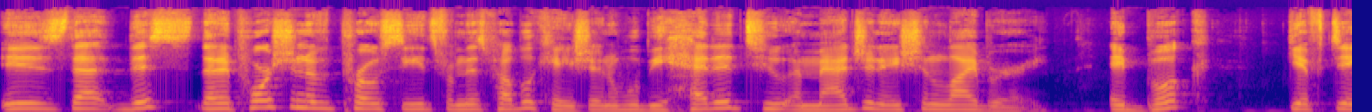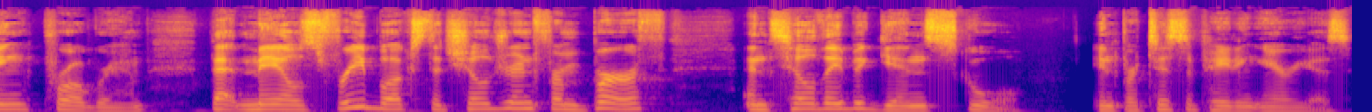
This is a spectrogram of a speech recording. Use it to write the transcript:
is that this that a portion of the proceeds from this publication will be headed to Imagination Library, a book gifting program that mails free books to children from birth until they begin school in participating areas.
